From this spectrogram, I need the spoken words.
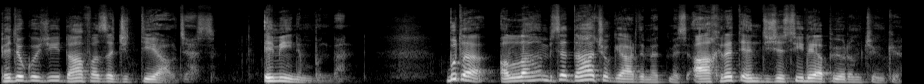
Pedagojiyi daha fazla ciddiye alacağız. Eminim bundan. Bu da Allah'ın bize daha çok yardım etmesi. Ahiret endişesiyle yapıyorum çünkü.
